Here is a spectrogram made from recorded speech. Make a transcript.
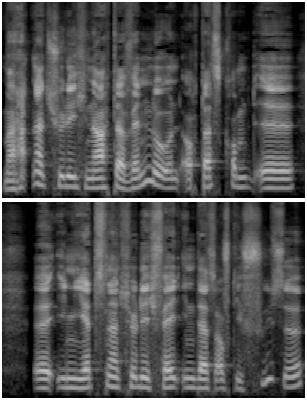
man hat natürlich nach der Wende und auch das kommt äh, äh, ihnen jetzt natürlich, fällt ihnen das auf die Füße.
